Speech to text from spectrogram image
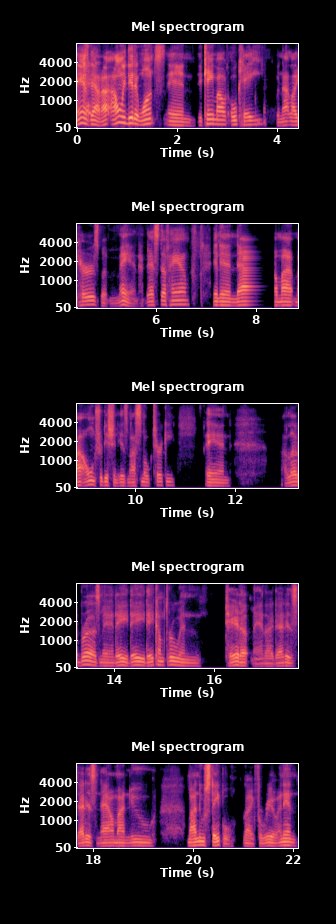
hands down. I, I only did it once, and it came out okay, but not like hers. But man, that stuff ham. And then now my my own tradition is my smoked turkey, and I love the bros, man. They they they come through and tear it up, man. Like that is that is now my new my new staple, like for real. And then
